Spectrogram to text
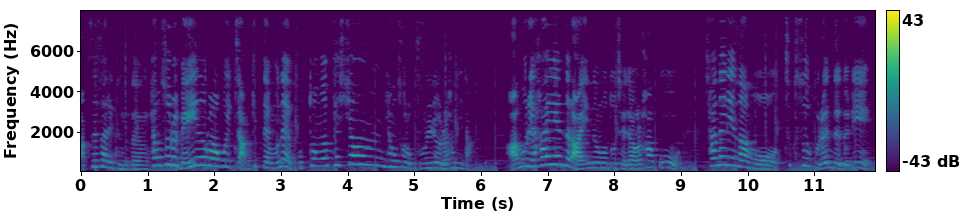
악세사리 등등 향수를 메인으로 하고 있지 않기 때문에 보통은 패션 향수로 분류를 합니다. 아무리 high-end line으로도 제작을 하고 샤넬이나 뭐 특수 브랜드들이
